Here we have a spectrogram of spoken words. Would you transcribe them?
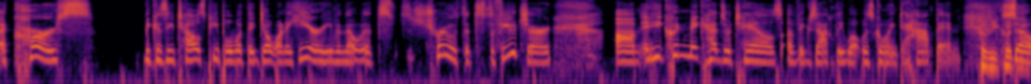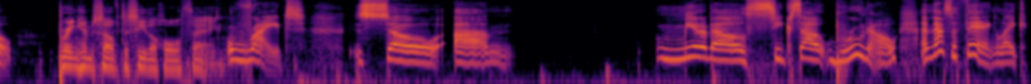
a curse because he tells people what they don't want to hear, even though it's, it's truth, it's the future. Um, and he couldn't make heads or tails of exactly what was going to happen. Because he couldn't So, bring himself to see the whole thing. right. So, um, Mirabel seeks out Bruno, and that's the thing. Like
